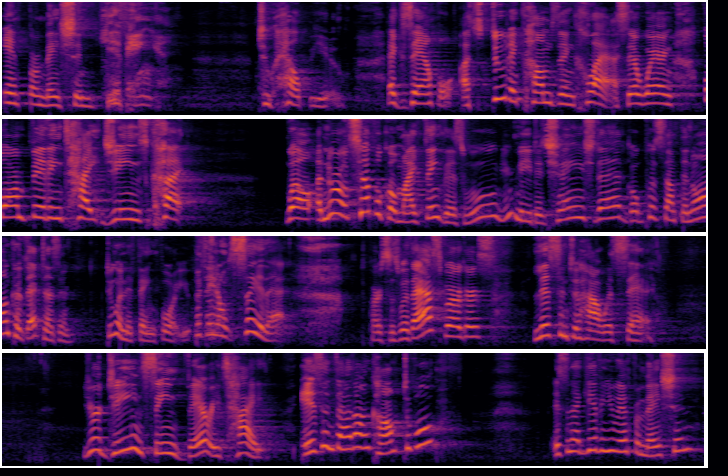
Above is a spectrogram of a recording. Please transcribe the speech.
information giving to help you. Example, a student comes in class, they're wearing form-fitting tight jeans cut well, a neurotypical might think this, well, you need to change that, go put something on, because that doesn't do anything for you. But they don't say that. Persons with Asperger's, listen to how it's said. Your jeans seem very tight. Isn't that uncomfortable? Isn't that giving you information?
